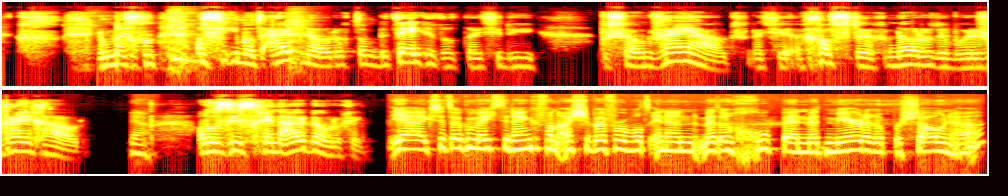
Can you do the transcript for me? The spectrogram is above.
Normaal, als je iemand uitnodigt, dan betekent dat dat je die persoon vrijhoudt. Dat je gasten, genodigden worden vrijgehouden. Ja. Anders is het geen uitnodiging. Ja, ik zit ook een beetje te denken van als je bijvoorbeeld in een, met een groep bent met meerdere personen.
